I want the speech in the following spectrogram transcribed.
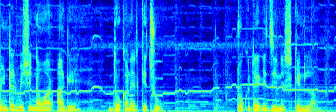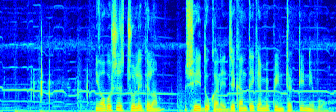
প্রিন্টার মেশিন নেওয়ার আগে দোকানের কিছু টুকিটাকি জিনিস কিনলাম। আমি অবশেষে চলে গেলাম সেই দোকানে, যেখান থেকে আমি প্রিন্টারটি নেব।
